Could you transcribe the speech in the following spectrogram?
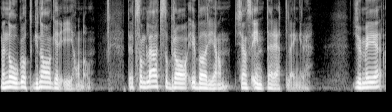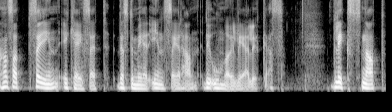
Men något gnager i honom. Det som lät så bra i början känns inte rätt längre. Ju mer han satt sig in i caset, desto mer inser han det omöjliga lyckas. Blixtsnabbt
